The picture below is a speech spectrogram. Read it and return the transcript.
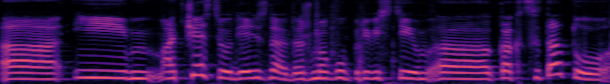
А, и отчасти, вот я не знаю, даже могу привести а, как цитату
